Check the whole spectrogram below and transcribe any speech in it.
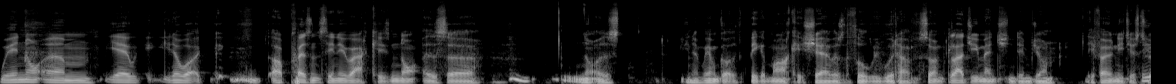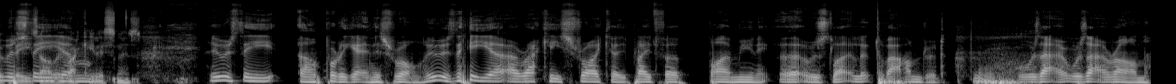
We're not. Um, yeah, you know what? Our presence in Iraq is not as uh, not as you know. We haven't got as big a market share as I thought we would have. So I'm glad you mentioned him, John. If only just to Who appease our Iraqi um, listeners. who was the. oh, I'm probably getting this wrong. Who was the uh, Iraqi striker who played for Bayern Munich? That was like looked about hundred, or was that was that Iran?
